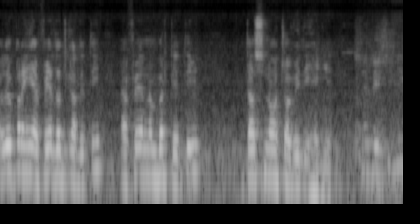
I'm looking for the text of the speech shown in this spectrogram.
ਉਹਦੇ ਉੱਪਰ ਅਸੀਂ ਐਫਆਈਆਰ ਦਰਜ ਕਰ ਦਿੱਤੀ। ਐਫਆਈਆਰ ਨੰਬਰ 33 10924 ਦੀ ਹੈਗੀ ਹੈ ਜੀ।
